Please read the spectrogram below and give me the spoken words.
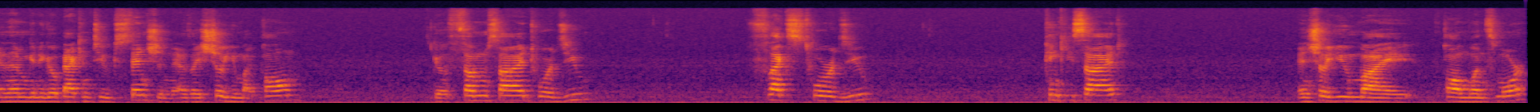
and then I'm going to go back into extension as I show you my palm. Go thumb side towards you, flex towards you, pinky side, and show you my palm once more.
